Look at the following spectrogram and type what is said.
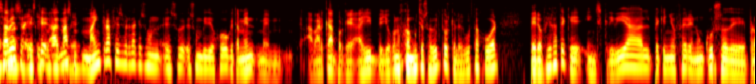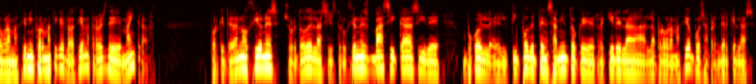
sabes, es que además también. Minecraft es verdad que es un, es, es un videojuego que también me, abarca, porque ahí yo conozco a muchos adultos que les gusta jugar, pero fíjate que inscribí al pequeño Fer en un curso de programación informática y lo hacían a través de Minecraft. Porque te dan nociones, sobre todo de las instrucciones básicas y de un poco el, el tipo de pensamiento que requiere la, la programación, pues aprender que las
